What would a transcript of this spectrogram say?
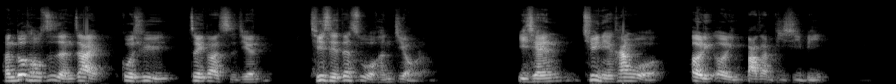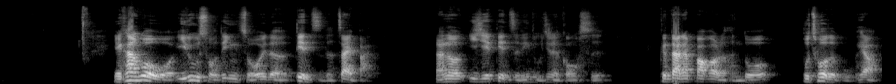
很多投资人在过去这一段时间，其实认识我很久了。以前去年看过二零二零霸占 PCB，也看过我一路锁定所谓的电子的再版，然后一些电子零组件的公司，跟大家报告了很多不错的股票。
